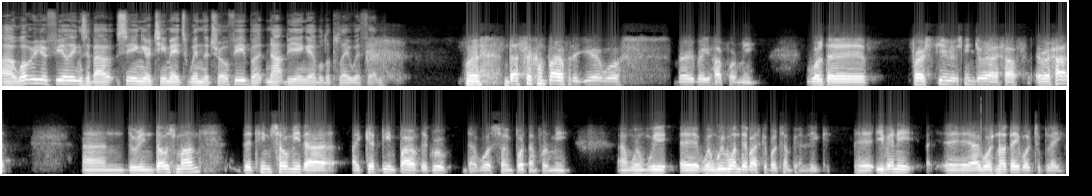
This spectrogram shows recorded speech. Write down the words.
Uh, what were your feelings about seeing your teammates win the trophy but not being able to play with them? Well, that second part of the year was very, very hard for me. It was the first serious injury I have ever had. And during those months, the team saw me that I kept being part of the group that was so important for me. And when we uh, when we won the basketball champion league, uh, even if uh, I was not able to play,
